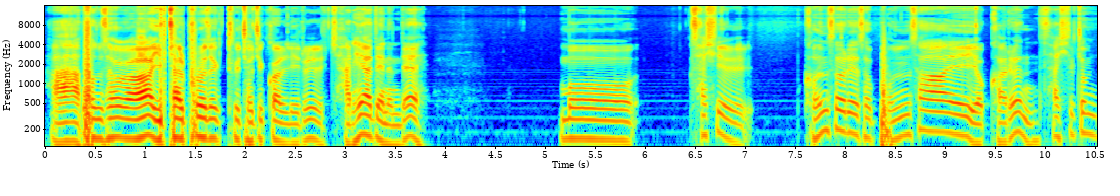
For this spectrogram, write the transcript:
아, 본사가 입찰 프로젝트 조직 관리를 잘 해야 되는데 뭐 사실 건설에서 본사의 역할은 사실 좀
